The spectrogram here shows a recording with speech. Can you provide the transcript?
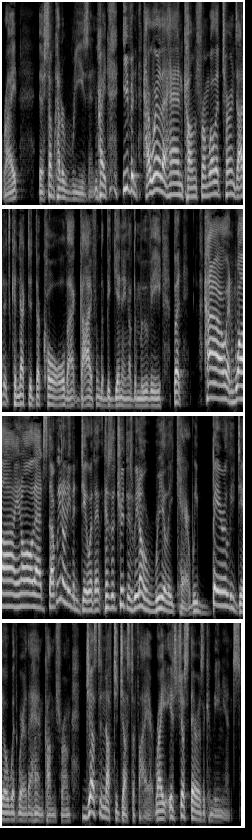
right? There's some kind of reason, right? Even how, where the hand comes from, well, it turns out it's connected to Cole, that guy from the beginning of the movie. But how and why and all that stuff. We don't even deal with it because the truth is we don't really care. We barely deal with where the hand comes from, just enough to justify it, right? It's just there as a convenience.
